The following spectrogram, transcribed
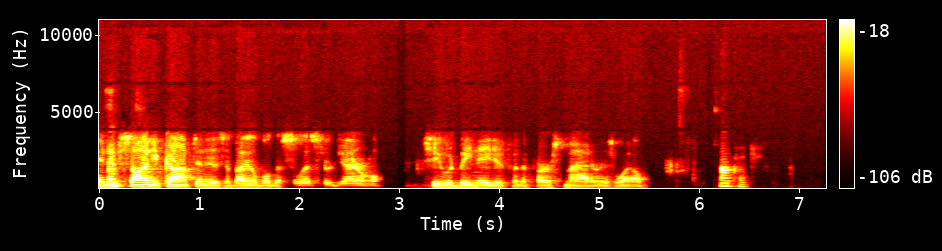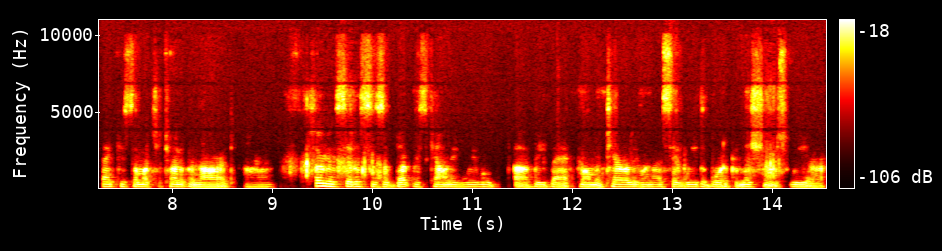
And if Sonia Compton is available, the Solicitor General, she would be needed for the first matter as well. Okay. Thank you so much, Attorney Bernard. Uh, Certainly, citizens of Douglas County, we will uh, be back momentarily. When I say we, the Board of Commissioners, we are,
